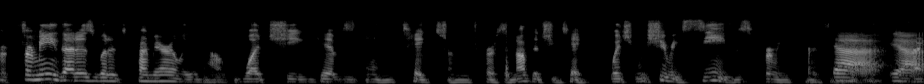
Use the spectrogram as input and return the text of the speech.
For, for me, that is what it's primarily about: what she gives and takes from each person. Not that she takes, which, which she receives from each person. Yeah, yeah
